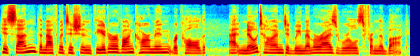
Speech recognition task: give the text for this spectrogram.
His son, the mathematician Theodore von Kármán, recalled, At no time did we memorize rules from the book.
